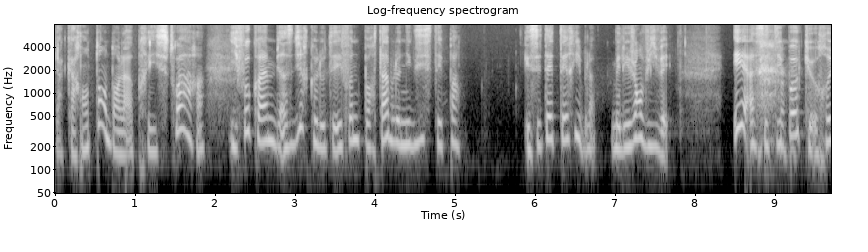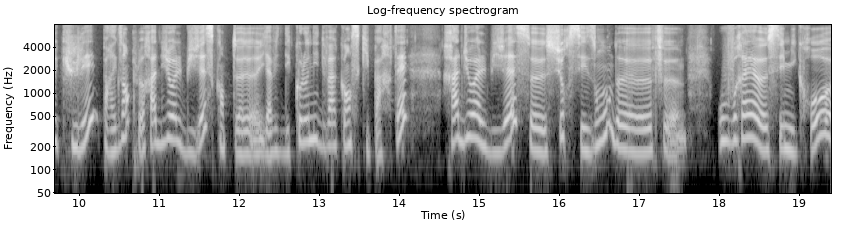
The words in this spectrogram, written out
y a 40 ans, dans la préhistoire, hein, il faut quand même bien se dire que le téléphone portable n'existait pas. Et c'était terrible, mais les gens vivaient. Et à cette époque reculée, par exemple, Radio Albigès, quand il y avait des colonies de vacances qui partaient, Radio Albigès, euh, sur ses ondes, euh, ouvrait euh, ses micros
